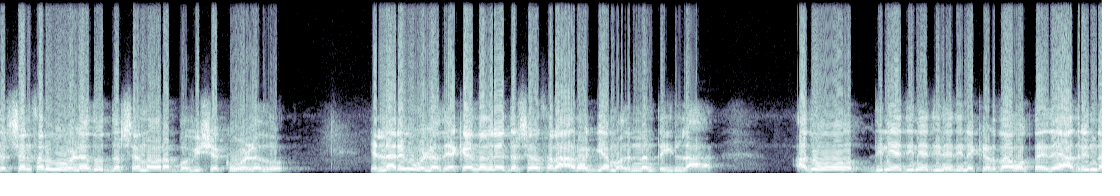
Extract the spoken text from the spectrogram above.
ದರ್ಶನ್ ಸರ್ಗೂ ಒಳ್ಳೇದು, ದರ್ಶನ್ ಅವರ ಭವಿಷ್ಯಕ್ಕೂ ಒಳ್ಳೇದು, ಎಲ್ಲರಿಗೂ ಒಳ್ಳೇದು. ಯಾಕೆಂತಂದ್ರೆ ದರ್ಶನ್ ಸರ್ ಆರೋಗ್ಯ ಮೊದಲಿನಂತೆ ಇಲ್ಲ. ಅದು ದಿನೇ ದಿನೇ ದಿನೇ ದಿನೇ ಕೆಡ್ತಾ ಹೋಗ್ತಾ ಇದೆ. ಅದರಿಂದ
